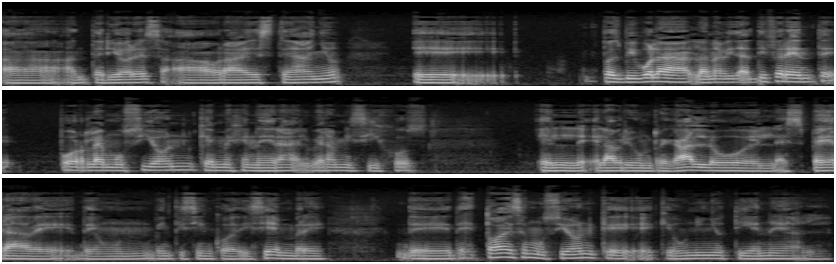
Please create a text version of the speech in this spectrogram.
a, anteriores, ahora este año, eh, pues vivo la, la, Navidad diferente por la emoción que me genera el ver a mis hijos, el, el abrir un regalo, el, la espera de, de, un 25 de diciembre, de, de toda esa emoción que, que, un niño tiene al,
